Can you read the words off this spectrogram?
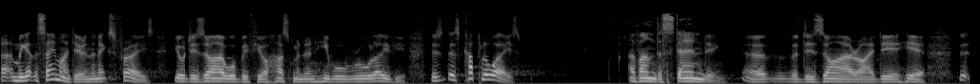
Uh, and we get the same idea in the next phrase. Your desire will be for your husband and he will rule over you. There's, there's a couple of ways of understanding uh, the desire idea here. The,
